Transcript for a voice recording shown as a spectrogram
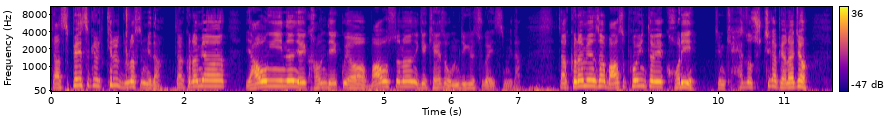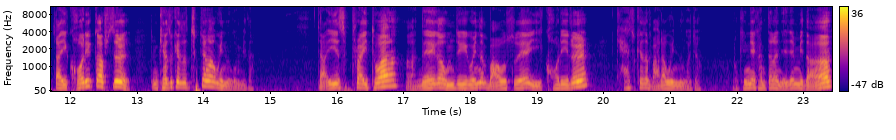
자 스페이스 키를 눌렀습니다. 자 그러면 야옹이는 여기 가운데 있고요. 마우스는 이게 계속 움직일 수가 있습니다. 자 그러면서 마우스 포인터의 거리 지금 계속 수치가 변하죠? 자 이 거리 값을 좀 계속해서 측정하고 있는 겁니다. 자 이 스프라이트와 아, 내가 움직이고 있는 마우스의 이 거리를 계속해서 말하고 있는 거죠. 어, 굉장히 간단한 예제입니다.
